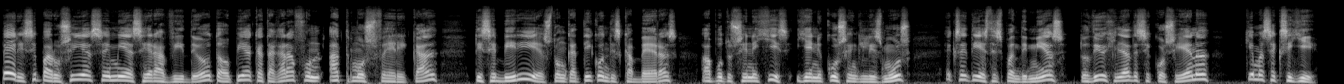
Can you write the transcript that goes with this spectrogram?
Πέρυσι παρουσίασε μια σειρά βίντεο τα οποία καταγράφουν ατμοσφαιρικά τις εμπειρίες των κατοίκων της Καμπέρας από τους συνεχείς γενικούς εγκλισμούς εξαιτίας της πανδημίας το 2021 και μας εξηγεί.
